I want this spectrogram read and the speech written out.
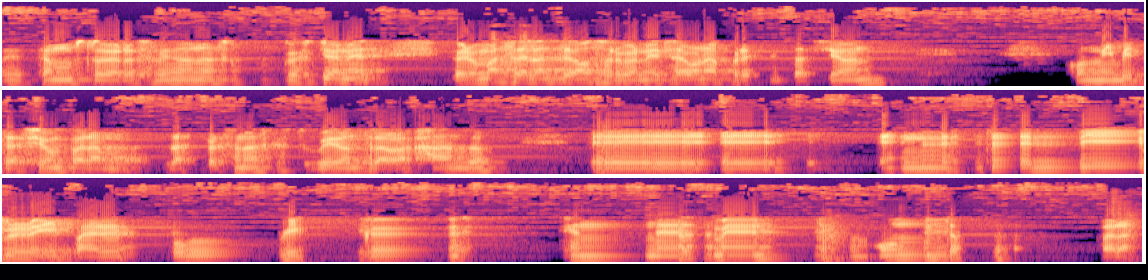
estamos todavía resolviendo unas cuestiones, pero más adelante vamos a organizar una presentación con invitación para las personas que estuvieron trabajando eh, en este libro y para el público generalmente para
